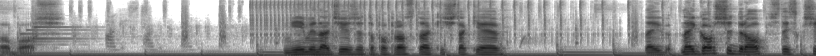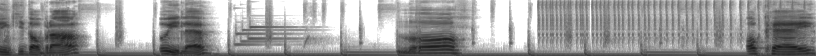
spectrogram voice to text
O Boże. Miejmy nadzieję, że to po prostu jakieś takie... Naj... Najgorszy drop z tej skrzynki, dobra. Tu ile? No... Okej.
